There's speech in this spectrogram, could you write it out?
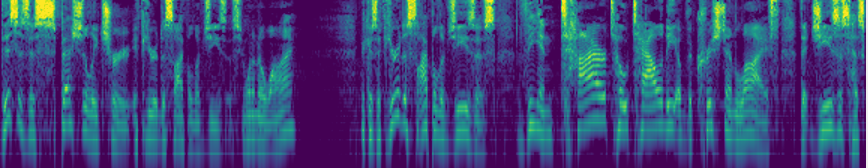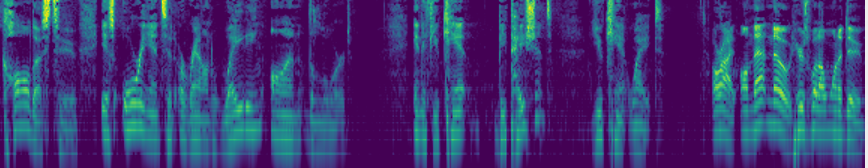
this is especially true if you're a disciple of Jesus. You want to know why? Because if you're a disciple of Jesus, the entire totality of the Christian life that Jesus has called us to is oriented around waiting on the Lord. And if you can't be patient, you can't wait. All right, on that note, here's what I want to do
